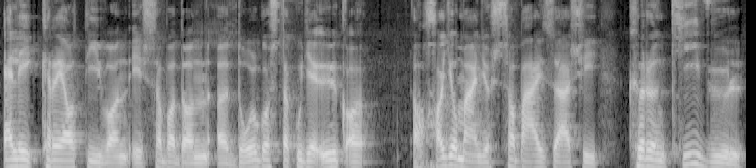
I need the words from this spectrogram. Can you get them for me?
elég kreatívan és szabadon dolgoztak. Ugye ők a, a hagyományos szabályzási körön kívül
